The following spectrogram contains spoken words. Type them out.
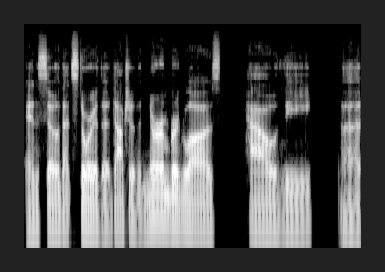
And so that story of the adoption of the Nuremberg laws, how the uh,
